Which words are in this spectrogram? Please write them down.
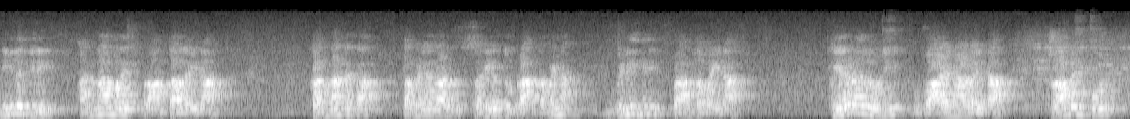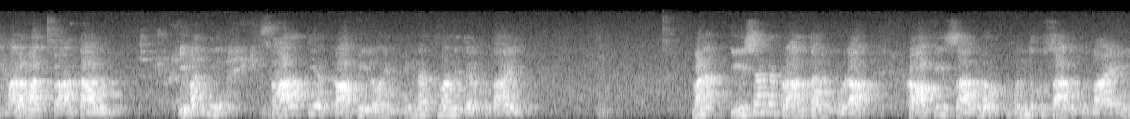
నీలగిరి అన్నామలై ప్రాంతాలైన కర్ణాటక తమిళనాడు సరిహద్దు ప్రాంతమైన బిలిగిరి ప్రాంతమైన కేరళలోని వాయనాడైన ట్రావెన్కోర్ మలబార్ ప్రాంతాలు ఇవన్నీ భారతీయ కాఫీలోని భిన్నత్వాన్ని తెలుపుతాయి. మన ఈశాన్య ప్రాంతాలు కూడా కాఫీ సాగులో ముందుకు సాగుతున్నాయని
